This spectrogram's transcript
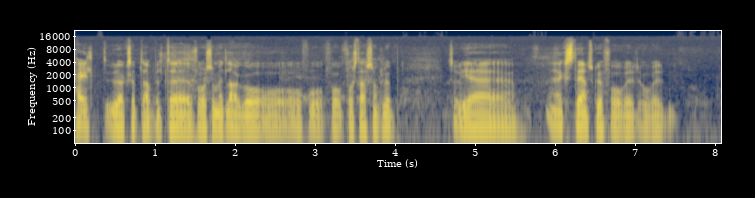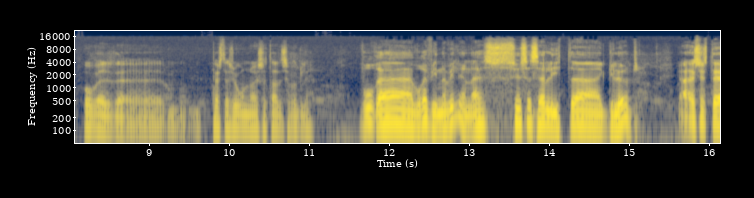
helt uakseptabelt for oss som et lag og, og for, for, for Start som klubb. Så vi er ekstremt skuffa over, over, over prestasjonen og resultatet, selvfølgelig. Hvor er, hvor er vinnerviljen? Jeg syns jeg ser lite glød. Ja, jeg synes det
